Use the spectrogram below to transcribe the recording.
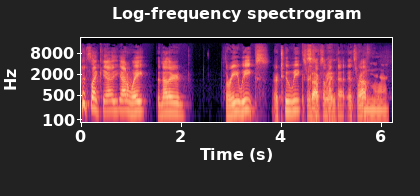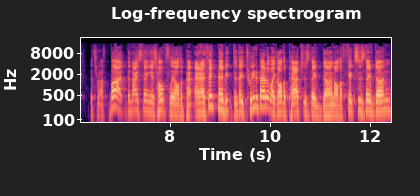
it's like yeah you gotta wait another three weeks or two weeks It or sucks, something man. like that it's rough Yeah. it's rough but the nice thing is hopefully all the pa- and i think maybe did they tweet about it like all the patches they've done all the fixes they've done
